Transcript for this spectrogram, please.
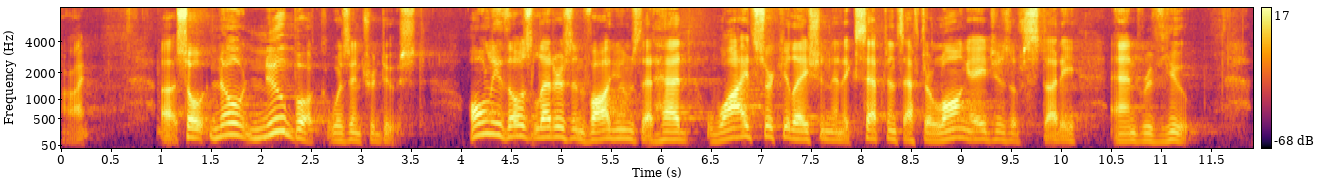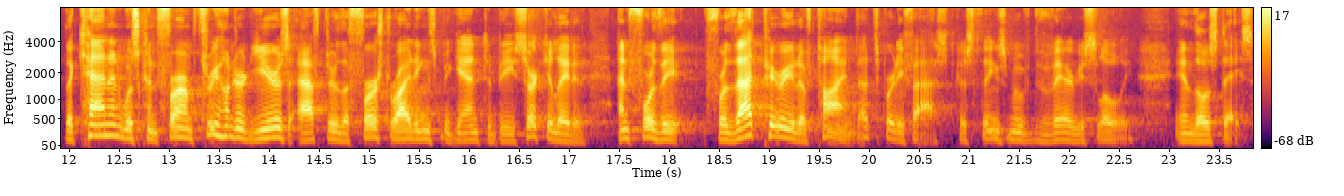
all right? Uh, so no new book was introduced. Only those letters and volumes that had wide circulation and acceptance after long ages of study and review. The canon was confirmed 300 years after the first writings began to be circulated. And for, the, for that period of time, that's pretty fast because things moved very slowly in those days.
